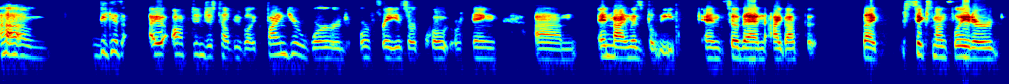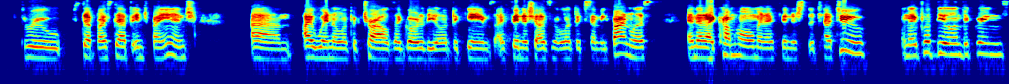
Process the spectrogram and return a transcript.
um, because I often just tell people like find your word or phrase or quote or thing. Um, and mine was belief. And so then I got the like six months later through step by step, inch by inch. Um, I win Olympic trials. I go to the Olympic Games. I finish as an Olympic semifinalist, and then I come home and I finish the tattoo and I put the Olympic rings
